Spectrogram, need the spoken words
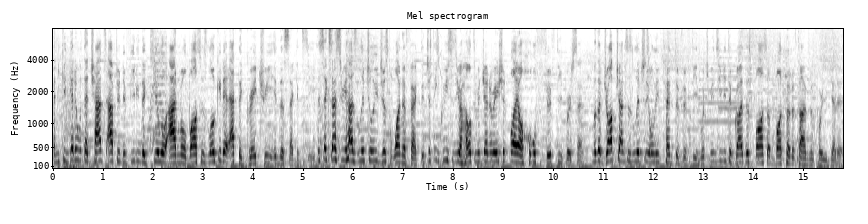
and you can get it with a chance after defeating the Kilo Admiral boss who's located at the Great Tree in the second sea. This accessory has literally just one effect, it just increases your health regeneration by a whole 50%. But the drop chance is literally only 10 to 15, which means you need to grind this boss a butt ton of times before you get it.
